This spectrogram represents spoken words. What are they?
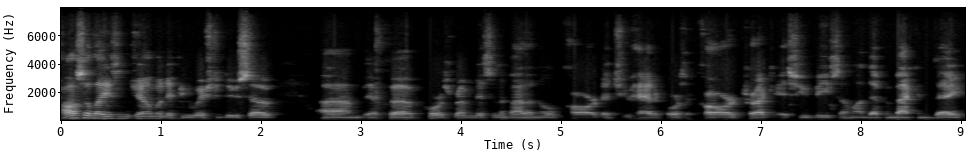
Also, ladies and gentlemen, if you wish to do so, um, if uh, of course reminiscing about an old car that you had, of course, a car, truck, SUV, something like that from back in the day,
